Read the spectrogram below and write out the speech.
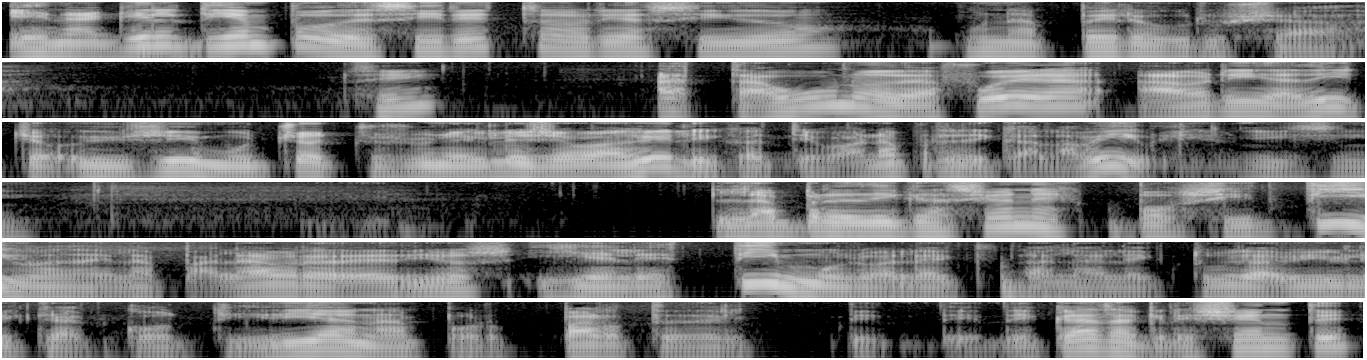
En aquel tiempo decir esto habría sido una perogrullada. ¿Sí? Hasta uno de afuera habría dicho, y sí, muchachos, una iglesia evangélica, te van a predicar la Biblia. Y sí. La predicación expositiva de la palabra de Dios y el estímulo a la, a la lectura bíblica cotidiana por parte de cada creyente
